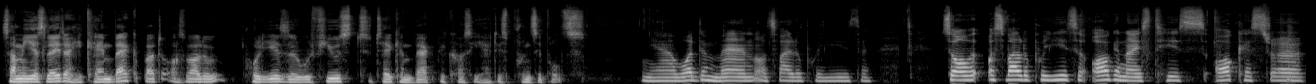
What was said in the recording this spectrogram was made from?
Some years later, he came back, but Osvaldo Pugliese refused to take him back because he had his principles. Yeah, what a man, Osvaldo Pugliese. So Osvaldo Pugliese organized his orchestra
